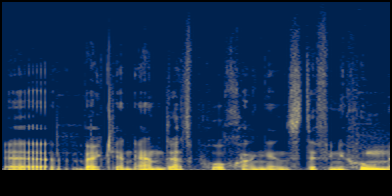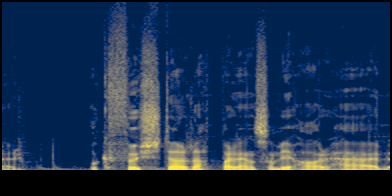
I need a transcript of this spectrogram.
eh, verkligen ändrat på genrens definitioner. Och första rapparen som vi har här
